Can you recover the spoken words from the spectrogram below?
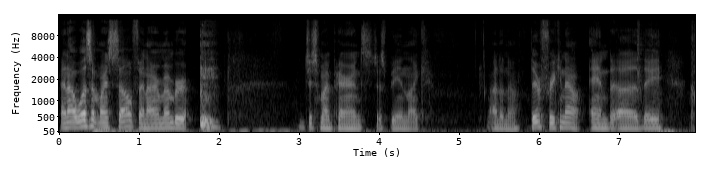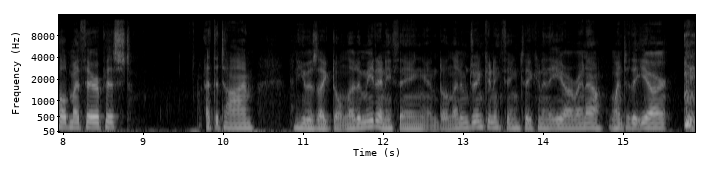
and I wasn't myself. And I remember just my parents just being like, I don't know, they were freaking out, and uh, they called my therapist at the time, and he was like, "Don't let him eat anything, and don't let him drink anything. Take him to the ER right now." Went to the ER. a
